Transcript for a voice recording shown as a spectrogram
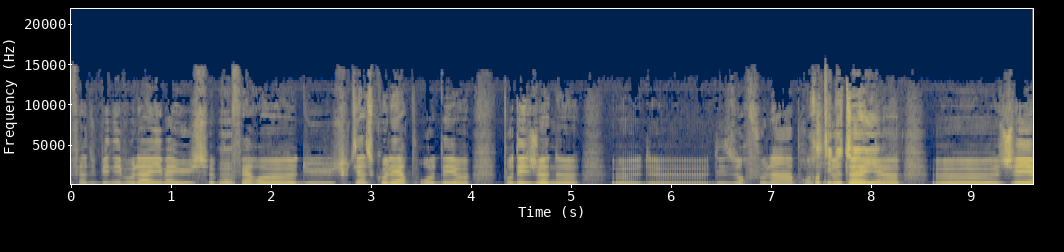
faire du bénévolat à Emmaüs, pour mm. faire du soutien scolaire pour des pour des jeunes de, des orphelins apprentis d'Auteuil. j'ai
